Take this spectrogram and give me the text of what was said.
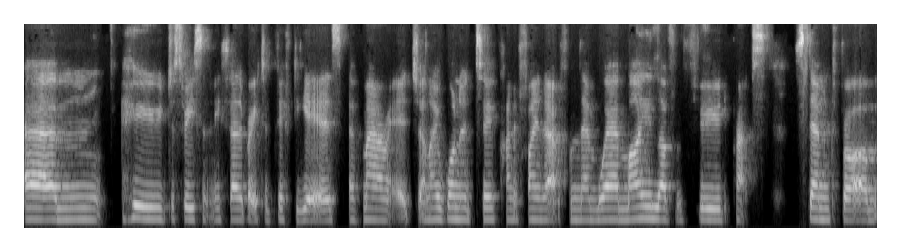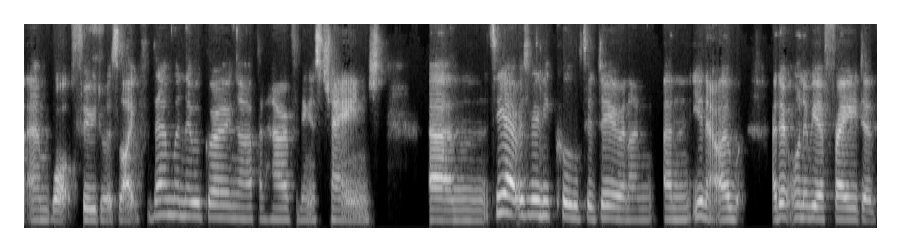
um, who just recently celebrated 50 years of marriage. And I wanted to kind of find out from them where my love of food perhaps stemmed from and what food was like for them when they were growing up and how everything has changed. Um, so yeah, it was really cool to do. And I'm, and you know, I, I don't want to be afraid of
